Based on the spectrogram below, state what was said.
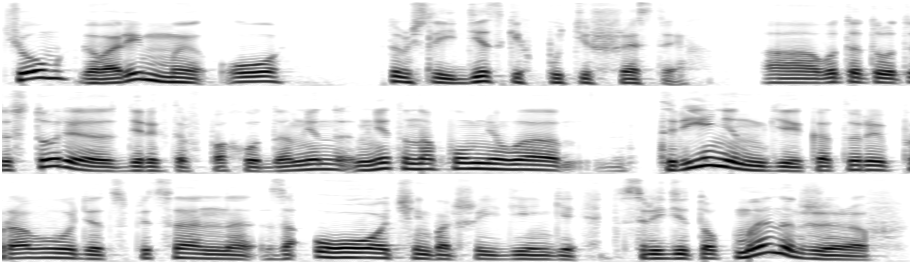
чем говорим мы о, в том числе и детских путешествиях. А вот эта вот история директор в поход, да, мне, мне это напомнило тренинги, которые проводят специально за очень большие деньги среди топ-менеджеров,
